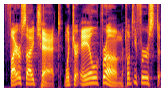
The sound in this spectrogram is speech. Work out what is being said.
Fireside Chat Winter Ale from 21st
